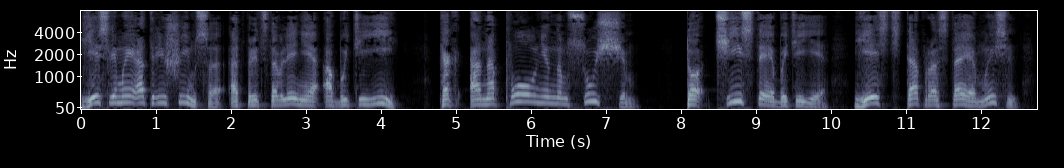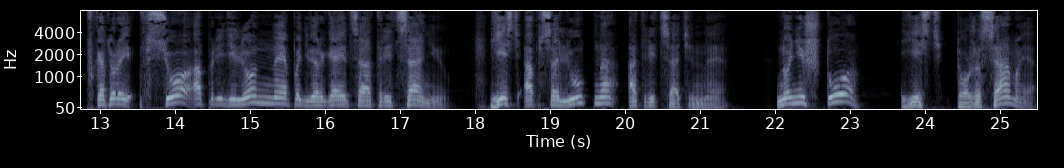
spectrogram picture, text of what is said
Если мы отрешимся от представления о бытии как о наполненном сущем, то чистое бытие есть та простая мысль, в которой все определенное подвергается отрицанию, есть абсолютно отрицательное. Но ничто есть то же самое.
